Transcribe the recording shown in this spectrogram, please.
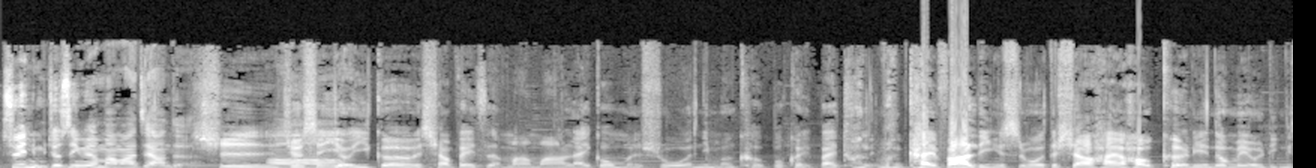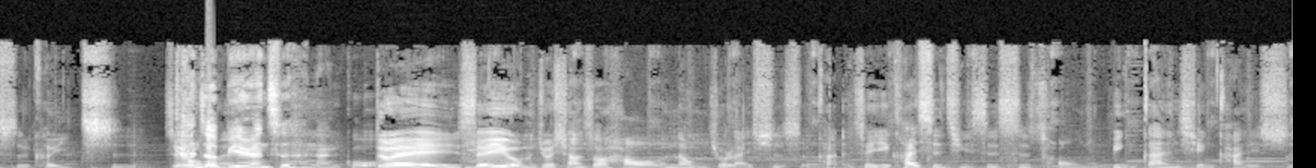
所以你们就是因为妈妈这样的，是就是有一个消费者妈妈来跟我们说，你们可不可以拜托你们开发零食？我的小孩好可怜，都没有零食可以吃，看着别人吃很难过。对，所以我们就想说，好，那我们就来试试看。所以一开始其实是从饼干先开始。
